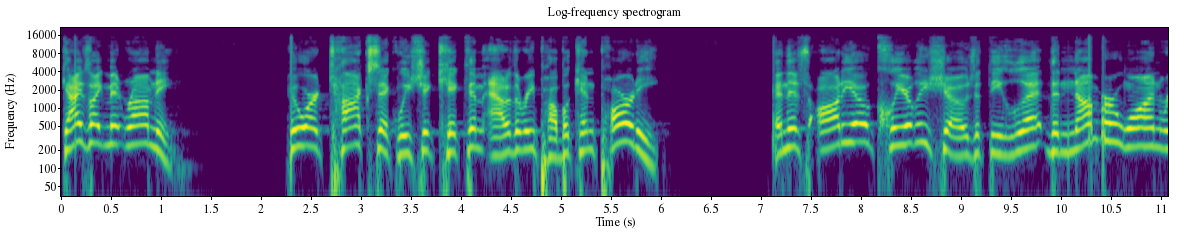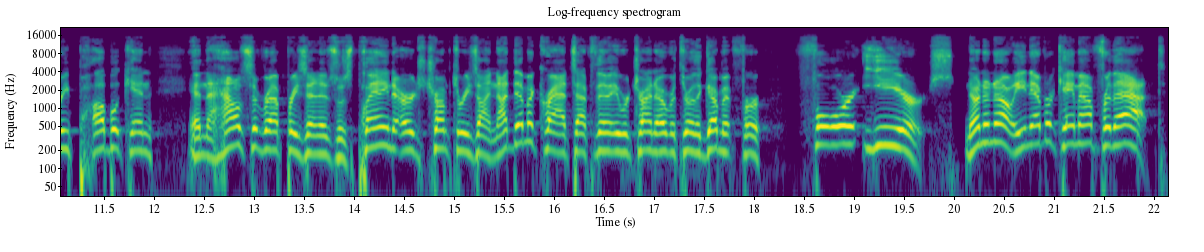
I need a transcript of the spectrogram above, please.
Guys like Mitt Romney, who are toxic, we should kick them out of the Republican Party. And this audio clearly shows that the le- the number one Republican in the House of Representatives was planning to urge Trump to resign, not Democrats after they were trying to overthrow the government for four years. No, no, no. He never came out for that.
